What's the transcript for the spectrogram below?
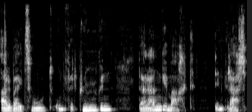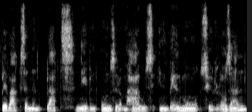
Arbeitswut und Vergnügen daran gemacht, den grasbewachsenen Platz neben unserem Haus in Belmont-sur-Lausanne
